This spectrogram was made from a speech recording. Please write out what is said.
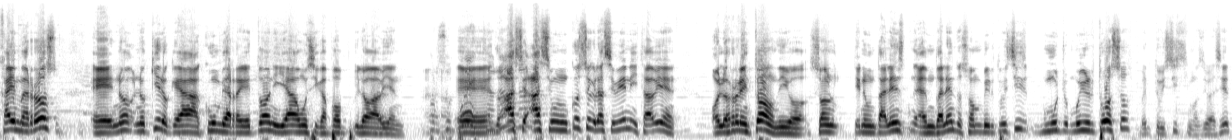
Jaime Ross, eh, no, no quiero que haga cumbia, reggaetón y haga música pop y lo haga bien. Por supuesto. Eh, ¿no? hace, No. hace un coso que lo hace bien y está bien. O los Rolling Stones, digo, son, tienen un talento, un talento son muy, muy virtuosos, virtuosísimos iba a decir,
